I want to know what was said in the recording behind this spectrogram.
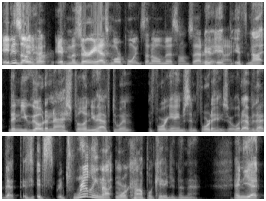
it is over I, if Missouri has more points than Ole Miss on Saturday if, night. If not, then you go to Nashville and you have to win four games in four days or whatever. That that it's it's really not more complicated than that. And yet,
